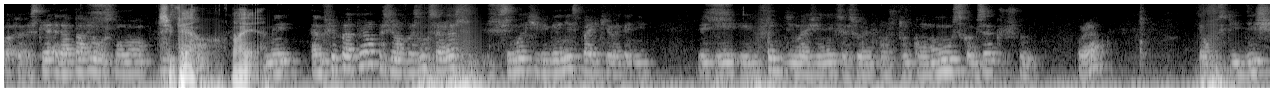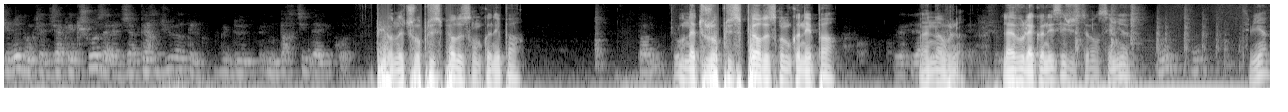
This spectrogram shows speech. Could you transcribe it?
Parce qu'elle apparaît en ce moment. Super. Ouais. Mais elle me fait pas peur parce que j'ai l'impression que ça là, c'est moi qui vais gagner, c'est pas elle qui va gagner. Et, et- et le fait d'imaginer que ce soit un truc en mousse comme ça, que je peux. Voilà. Et en plus, qui est déchiré, donc il y a déjà quelque chose, elle a déjà perdu une partie d'elle, quoi. Puis on a toujours plus peur de ce qu'on ne connaît pas. Pardon? On a toujours plus peur de ce qu'on ne connaît pas. Là, Maintenant, vous- Là, vous la connaissez justement, c'est mieux. Oui, oui. C'est bien.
